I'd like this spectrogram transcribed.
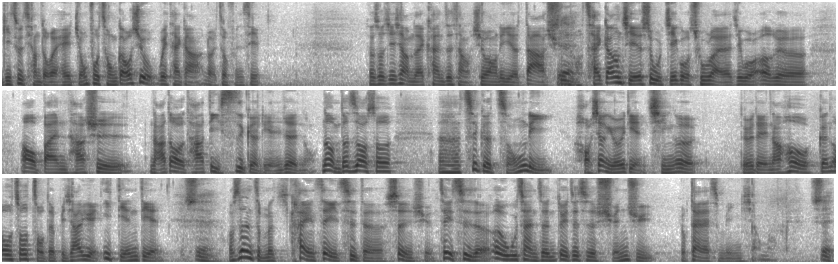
技术强度嘅系钟福聪教授为大家来做分析。所以说，接下来我们来看这场匈牙利的大选，才刚结束，结果出来了，结果二个奥班他是拿到了他第四个连任哦。那我们都知道说，呃，这个总理好像有一点亲俄。对不对？然后跟欧洲走得比较远一点点。是，我是怎么看这一次的胜选？这次的俄乌战争对这次的选举有带来什么影响吗？是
